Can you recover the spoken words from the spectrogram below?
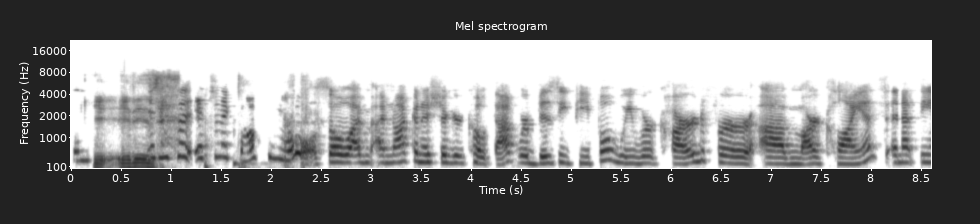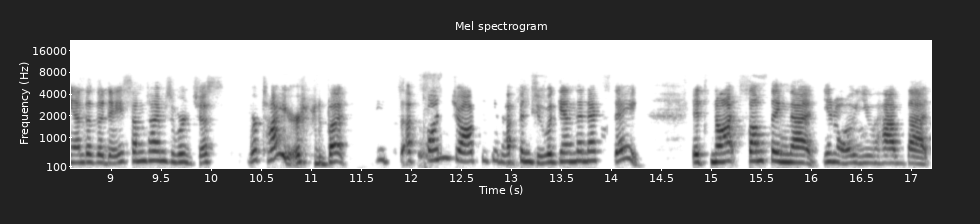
think it is it's, a, it's an exhausting role. So I'm I'm not going to sugarcoat that. We're busy people. We work hard for um, our clients, and at the end of the day, sometimes we're just we're tired, but it's a fun job to get up and do again the next day it's not something that you know you have that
